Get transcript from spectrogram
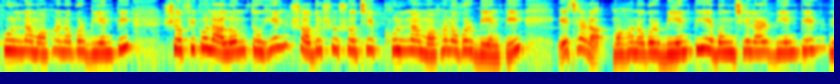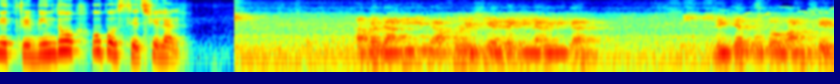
খুলনা মহানগর বিএনপি। শফিকুল আলম তুহিন, সদস্য সচিব খুলনা মহানগর বিএনপি। এছাড়া মহানগর বিএনপি এবং জেলার বিএনপির নেতৃবৃন্দ উপস্থিত ছিলেন। আমরা জানি ল্যাটিন নির্যাতিত মানুষের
